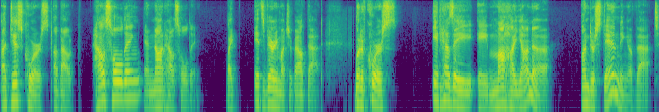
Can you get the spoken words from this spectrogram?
a discourse about householding and not householding. Like it's very much about that. But of course, it has a, a Mahayana understanding of that.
